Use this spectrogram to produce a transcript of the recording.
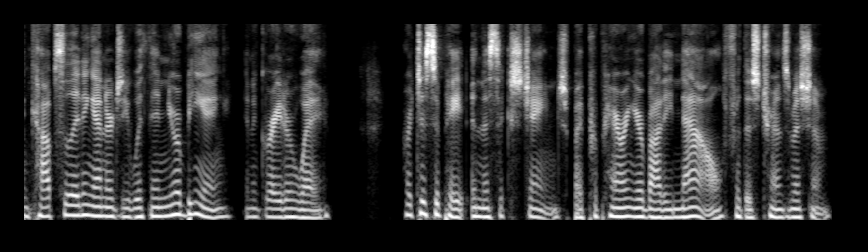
encapsulating energy within your being in a greater way. Participate in this exchange by preparing your body now for this transmission.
